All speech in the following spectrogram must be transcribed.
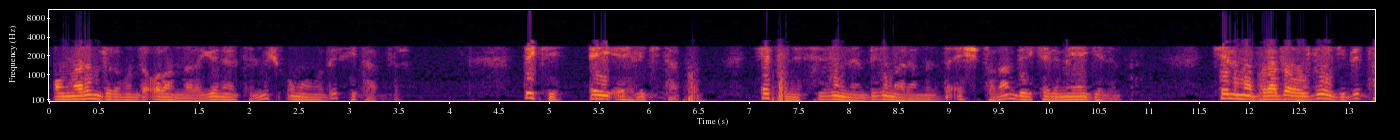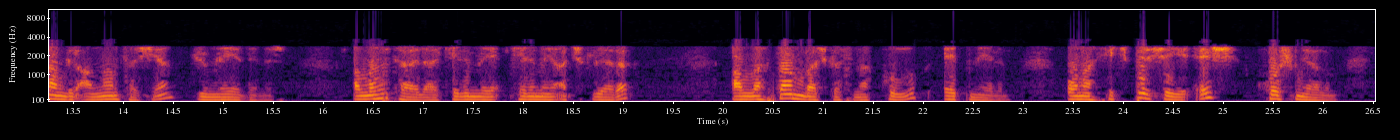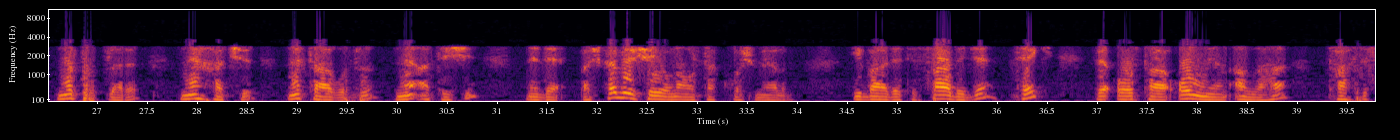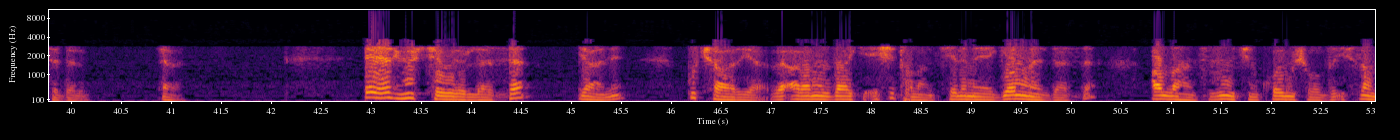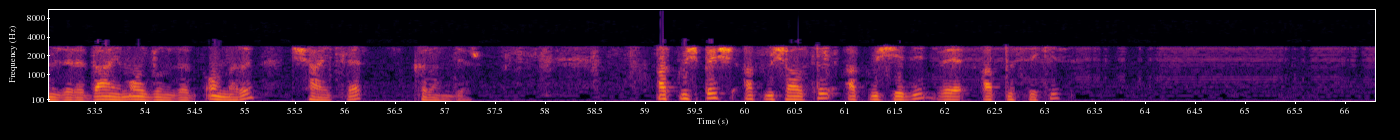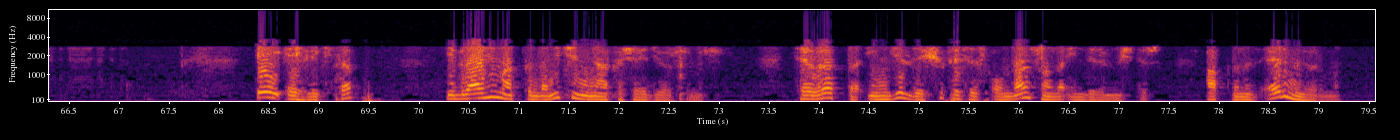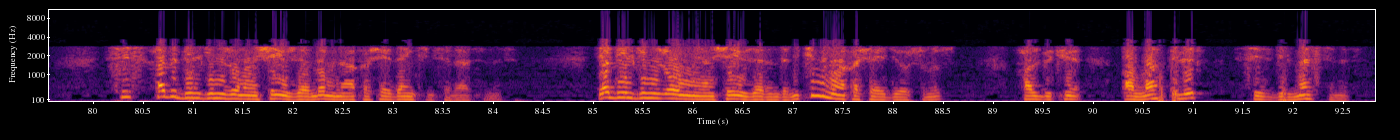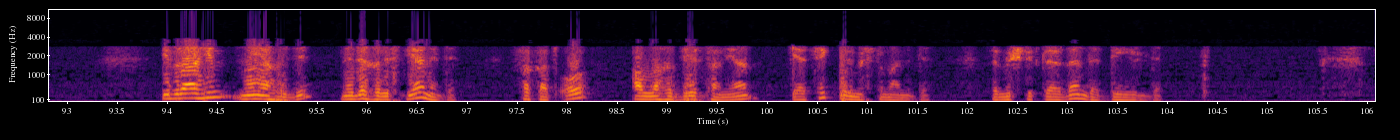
onların durumunda olanlara yöneltilmiş umumi bir hitaptır. De ki ey ehli kitap hepiniz sizinle bizim aramızda eşit olan bir kelimeye gelin. Kelime burada olduğu gibi tam bir anlam taşıyan cümleye denir. Allahü Teala kelime, kelimeyi açıklayarak Allah'tan başkasına kulluk etmeyelim. Ona hiçbir şeyi eş koşmayalım. Ne putları, ne haçı, ne tağutu, ne ateşi, ne de başka bir şeyi ona ortak koşmayalım. İbadeti sadece tek ve ortağı olmayan Allah'a tahsis edelim. Evet. Eğer yüz çevirirlerse yani bu çağrıya ve aranızdaki eşit olan kelimeye gelmezlerse Allah'ın sizin için koymuş olduğu İslam üzere daim olduğunuza onları şahitler kılın diyor. 65, 66, 67 ve 68 Ey ehli kitap! İbrahim hakkında niçin münakaşa ediyorsunuz? Tevrat da İncil de şüphesiz ondan sonra indirilmiştir. Aklınız ermiyor mu? Siz hadi bilginiz olan şey üzerinde münakaşa eden kimselersiniz. Ya bilginiz olmayan şey üzerinde niçin münakaşa ediyorsunuz? Halbuki Allah bilir, siz bilmezsiniz. İbrahim ne Yahudi ne de Hristiyan idi. Fakat o Allah'ı bir tanıyan gerçek bir Müslüman idi ve müşriklerden de değildi.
